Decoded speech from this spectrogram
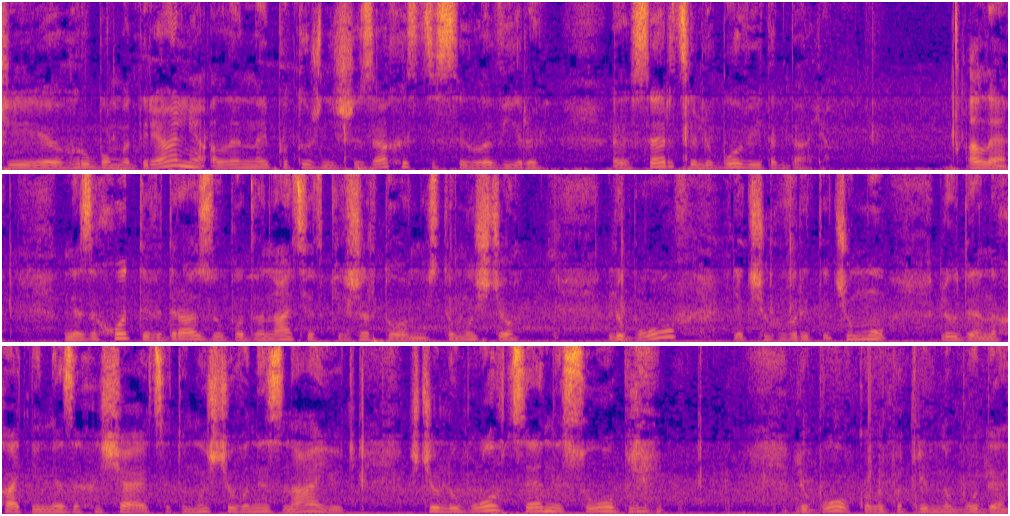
чи грубо матеріальні, але найпотужніший захист це сила віри, е, серця, любові і так далі. Але не заходьте відразу по 12 в жертовність, тому що любов, якщо говорити, чому люди анахатні не захищаються, тому що вони знають, що любов це не соплі. Любов, коли потрібно буде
